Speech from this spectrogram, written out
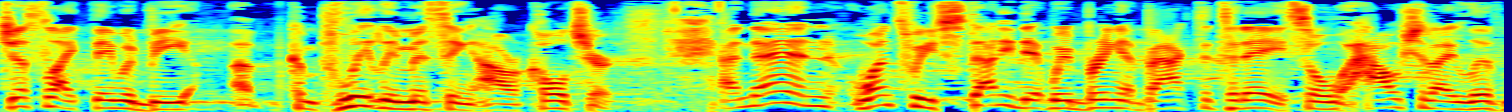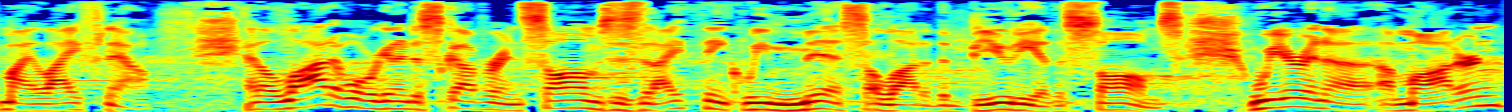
just like they would be uh, completely missing our culture. And then, once we've studied it, we bring it back to today. So how should I live my life now? And a lot of what we're going to discover in Psalms is that I think we miss a lot of the beauty of the Psalms. We're in a, a modern,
